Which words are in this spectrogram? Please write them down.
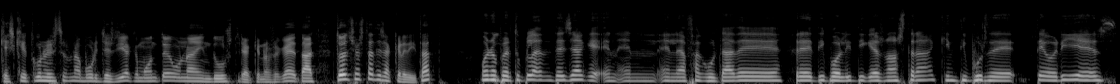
que és que tu necessites una burgesia que monte una indústria, que no sé què, tal, tot això està desacreditat. Bueno, però tu planteja que en, en, en la facultat de Dret i Polítiques nostra, quin tipus de teories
